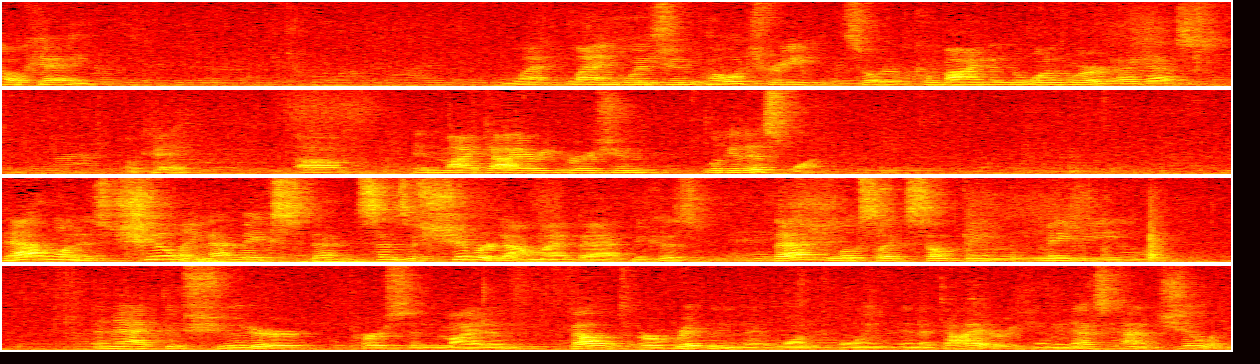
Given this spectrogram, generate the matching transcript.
okay. La- language and poetry sort of combined into one word, I guess. Okay. Uh, in my diary version, look at this one. That one is chilling. That makes that sends a shiver down my back because that looks like something maybe an active shooter person might have felt or written at one point in a diary. I mean, that's kind of chilling,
